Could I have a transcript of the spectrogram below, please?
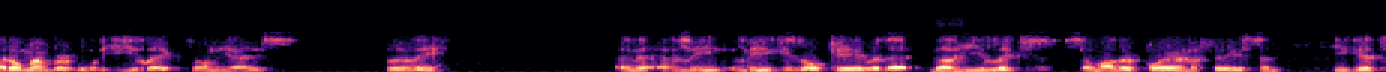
I don't remember who he licked on the ice, really. And, and league, league is okay with it that Mhm. he licks some other player in the face and he gets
